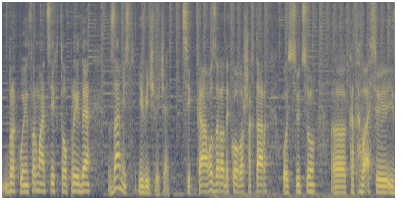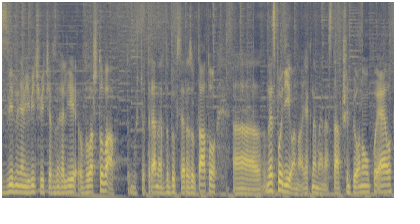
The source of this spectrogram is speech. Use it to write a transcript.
бракує інформації, хто прийде замість Ювічевича. Цікаво, заради кого Шахтар ось цю цю е, катавасію із звільненням Ювічевича взагалі влаштував. Тому що тренер добився результату несподівано, як на мене, став чемпіоном УПЛ.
